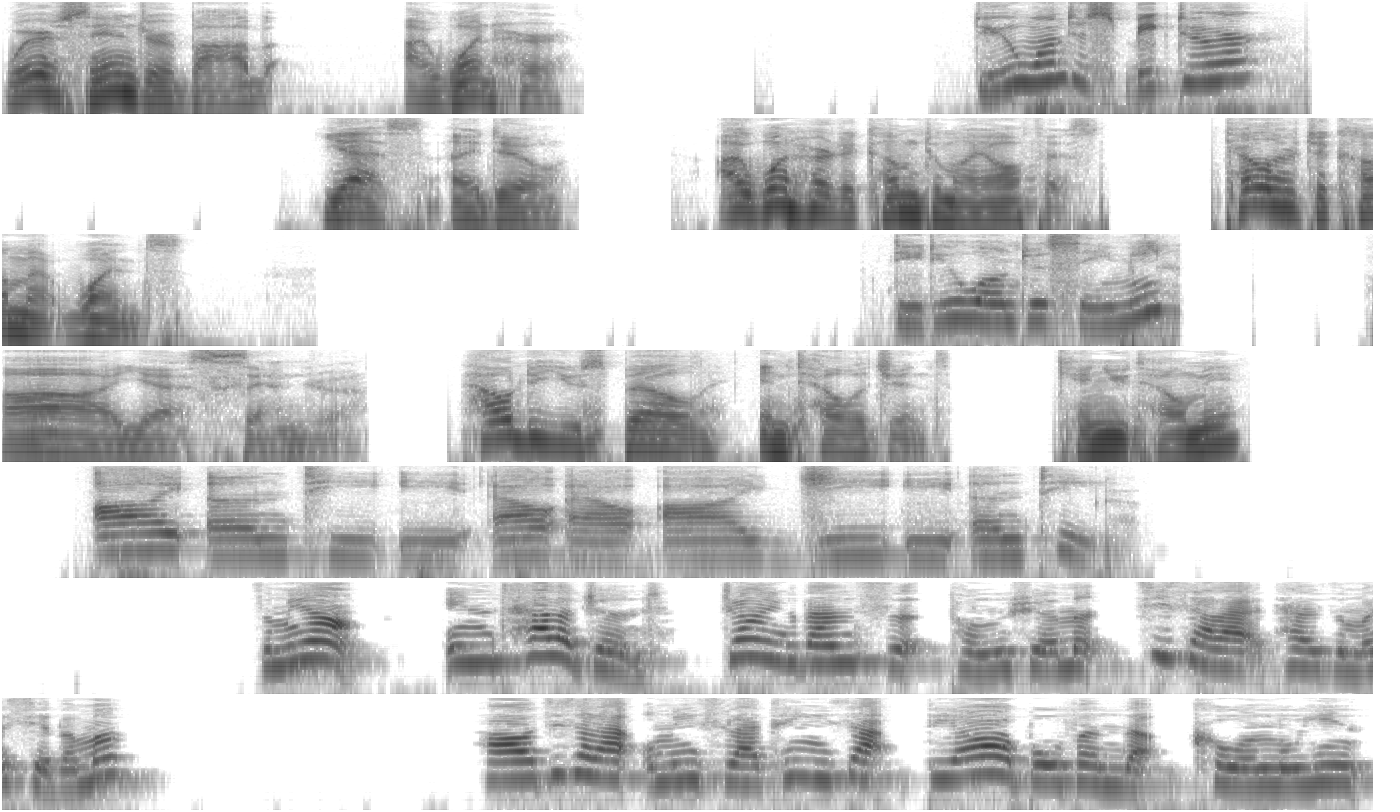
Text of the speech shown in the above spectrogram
Where's Sandra, Bob? I want her. Do you want to speak to her? Yes, I do. I want her to come to my office. Tell her to come at once. Did you want to see me? Ah, yes, Sandra. How do you spell intelligent? Can you tell me? I N T E L L I G E N T。怎么样？intelligent 这样一个单词，同学们记下来它是怎么写的吗？好，接下来我们一起来听一下第二部分的课文录音。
